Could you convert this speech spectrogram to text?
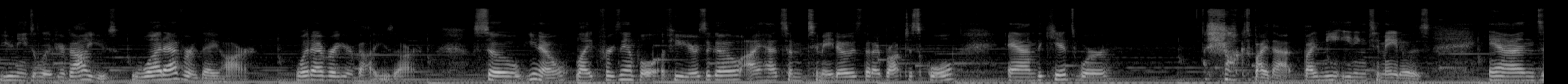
you need to live your values, whatever they are, whatever your values are. So, you know, like for example, a few years ago, I had some tomatoes that I brought to school, and the kids were shocked by that, by me eating tomatoes. And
